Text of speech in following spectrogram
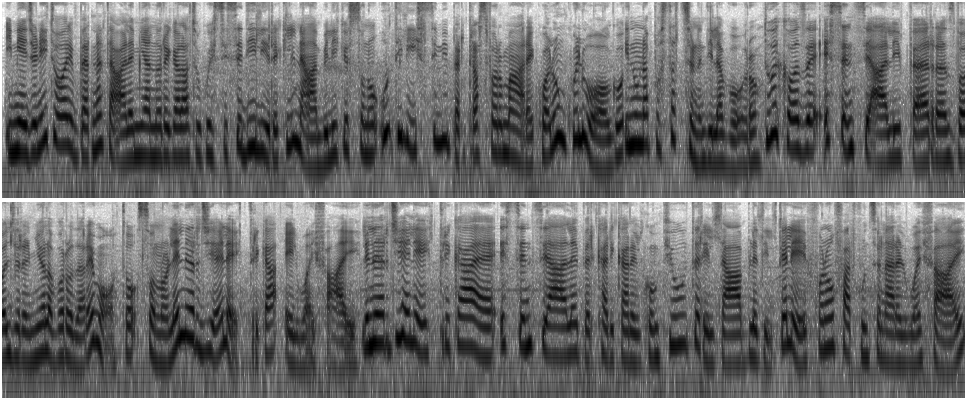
I miei genitori per Natale mi hanno regalato questi sedili reclinabili che sono utilissimi per trasformare qualunque luogo in una postazione di lavoro. Due cose essenziali per svolgere il mio lavoro da remoto sono l'energia elettrica e il wifi. L'energia elettrica è essenziale per caricare il computer, il tablet, il telefono, far funzionare il wifi,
